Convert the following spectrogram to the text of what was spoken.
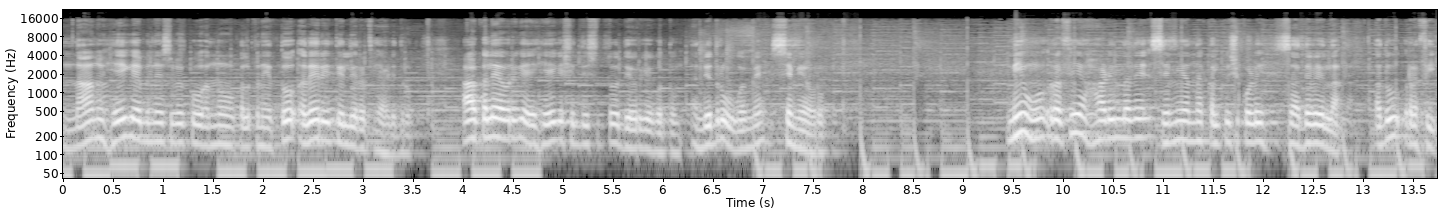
ನಾನು ಹೇಗೆ ಅಭಿನಯಿಸಬೇಕು ಅನ್ನೋ ಕಲ್ಪನೆ ಇತ್ತು ಅದೇ ರೀತಿಯಲ್ಲಿ ರಫಿ ಹಾಡಿದರು. ಆ ಕಲೆ ಅವರಿಗೆ ಹೇಗೆ ಸಿದ್ಧಿಸುತ್ತೋ ದೇವರಿಗೆ ಗೊತ್ತು ಅಂದಿದ್ರು ಒಮ್ಮೆ ಸೆಮಿ ಅವರು. ನೀವು ರಫಿ ಹಾಡಿಲ್ಲದೆ ಸೆಮಿಯನ್ನು ಕಲ್ಪಿಸಿಕೊಳ್ಳಿ ಸಾಧ್ಯವೇ ಇಲ್ಲ. ಅದು ರಫಿ.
